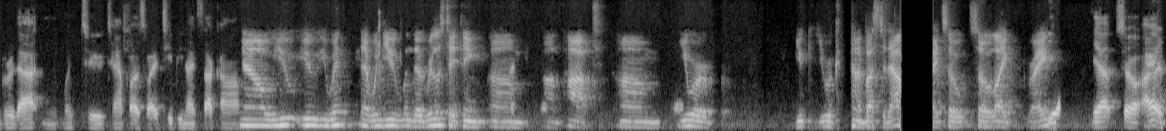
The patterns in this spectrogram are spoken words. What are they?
grew that and went to Tampa. So I had TBNights.com. Now you you you went that when you when the real estate thing um, um, popped, um, you were you you were kind of busted out, right? So so like right. Yeah. Yeah, so I had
